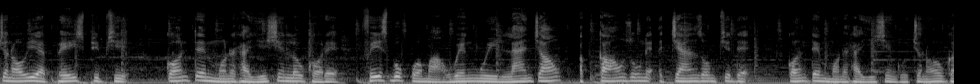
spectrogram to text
ကျွန်တော်ရဲ့ page ဖြစ်ဖြစ် content monetization လို့ခေါ်တဲ့ Facebook ပေါ်မှာဝင်ငွေလမ်းကြောင်းအကောင်းဆုံးနဲ့အကျန်းဆုံးဖြစ်တဲ့ content monetization ကိုကျွန်တော်က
